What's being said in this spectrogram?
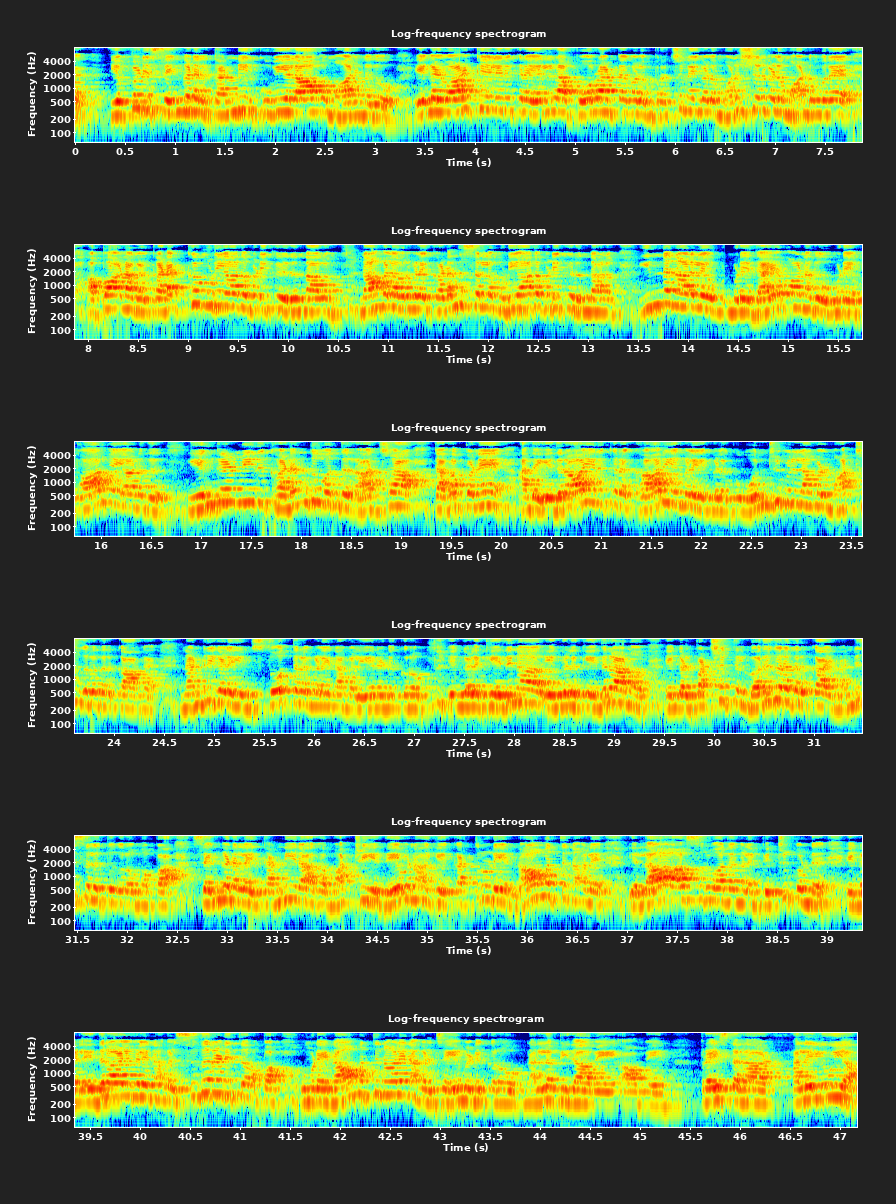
எப்படி செங்கடல் தண்ணீர் குவியல் குவியலாக மாறினதோ எங்கள் வாழ்க்கையில் இருக்கிற எல்லா போராட்டங்களும் பிரச்சனைகளும் மனுஷர்களும் ஆண்டவரே அப்பா நாங்கள் கடக்க முடியாதபடிக்கு இருந்தாலும் நாங்கள் அவர்களை கடந்து செல்ல முடியாதபடிக்கு இருந்தாலும் இந்த நாளிலே உங்களுடைய தயவானது உங்களுடைய பார்வையானது எங்கள் மீது கடந்து வந்து ராஜா தகப்பனே அந்த எதிராயிருக்கிற காரியங்களை எங்களுக்கு ஒன்றுமில்லாமல் மாற்றுகிறதற்காக நன்றிகளையும் ஸ்தோத்திரங்களை நாங்கள் ஏறெடுக்கிறோம். எங்களுக்கு எதினா எங்களுக்கு எதிரானோர் எங்கள் பட்சத்தில் வருகிறதற்காய் நன்றி செலுத்துகிறோம். அப்பா செங்கடலை தண்ணீராக மாற்றிய தேவனாகிய கர்த்தருடைய நாமத்தினாலே எல்லா ஆசீர்வாதங்களையும் பெற்றுக்கொண்டு எங்கள் எதிராளிகளை நாங்கள் சிதறடித்து அப்பா உம்முடைய நாமத்தினாலே நாங்கள் ஜெயம் எடுக்கிறோம் நல்ல பிதாவே ஆமேன். பிரைஸ் தலாட் ஹalleluya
